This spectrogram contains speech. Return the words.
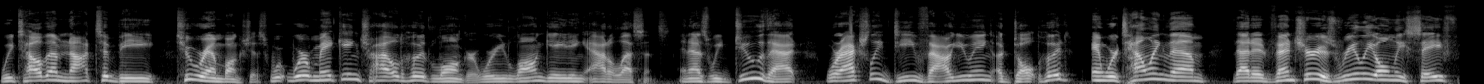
we tell them not to be too rambunctious. We're making childhood longer, we're elongating adolescence. And as we do that, we're actually devaluing adulthood and we're telling them that adventure is really only safe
